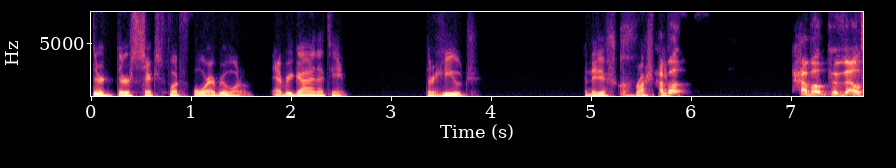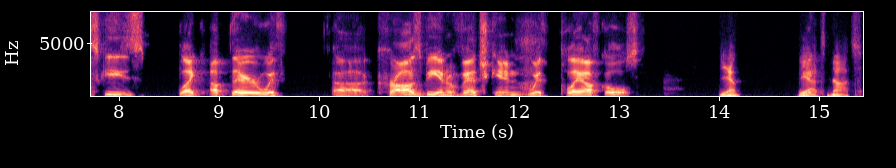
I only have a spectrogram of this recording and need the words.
they're they're six foot four, every one of them, every guy on that team. They're huge, and they just crush How about how about Pavelski's like up there with uh Crosby and Ovechkin with playoff goals? Yep. Yeah, it's nuts.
